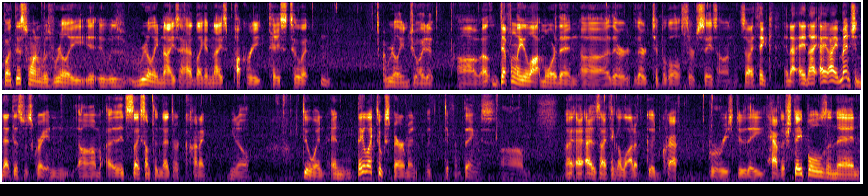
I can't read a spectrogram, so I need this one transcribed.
but this one was really it, it was really nice. It had like a nice puckery taste to it. I really enjoyed it. Uh, definitely a lot more than uh, their their typical search saison. So I think, and I and I, I mentioned that this was great, and um, it's like something that they're kind of you know doing, and they like to experiment with different things, um, as I think a lot of good craft breweries do. They have their staples, and then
